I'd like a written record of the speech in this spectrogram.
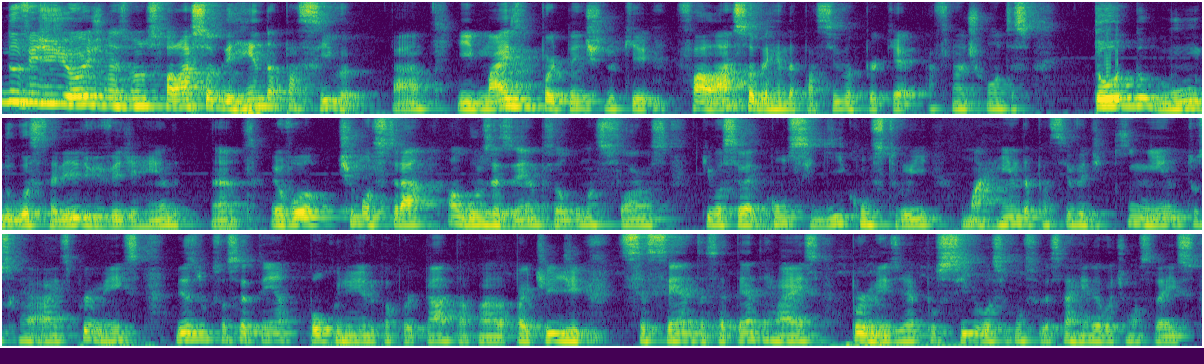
No vídeo de hoje nós vamos falar sobre renda passiva, tá? E mais importante do que falar sobre renda passiva, porque afinal de contas todo mundo gostaria de viver de renda, né? Eu vou te mostrar alguns exemplos, algumas formas que você vai conseguir construir uma renda passiva de 500 reais por mês, mesmo que você tenha pouco dinheiro para aportar, tá? a partir de 60, 70 reais por mês já é possível você construir essa renda, eu vou te mostrar isso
